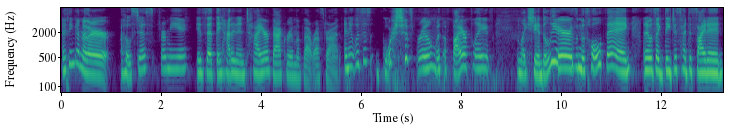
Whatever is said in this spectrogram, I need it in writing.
I think another hostess for me is that they had an entire back room of that restaurant. And it was this gorgeous room with a fireplace and like chandeliers and this whole thing. And it was like they just had decided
